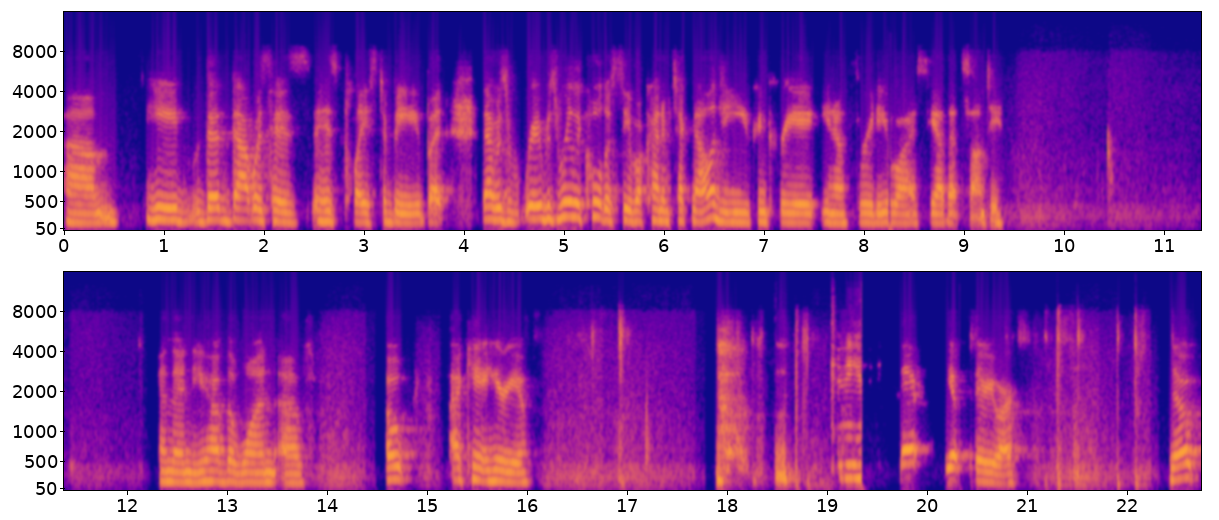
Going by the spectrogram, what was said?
um, he that that was his his place to be but that was it was really cool to see what kind of technology you can create you know 3d wise. Yeah that's santi. And then you have the one of oh i can't hear you Can you? There, yep, there you are. Nope.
